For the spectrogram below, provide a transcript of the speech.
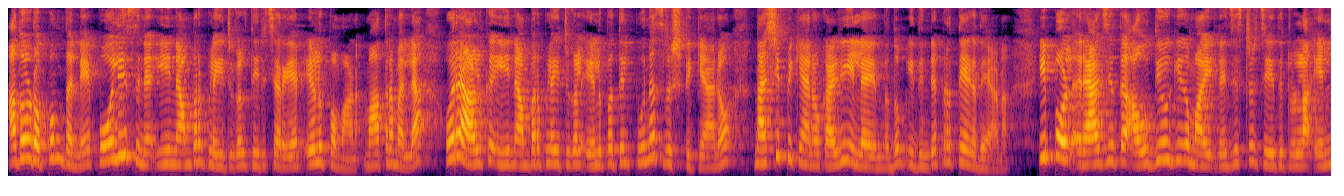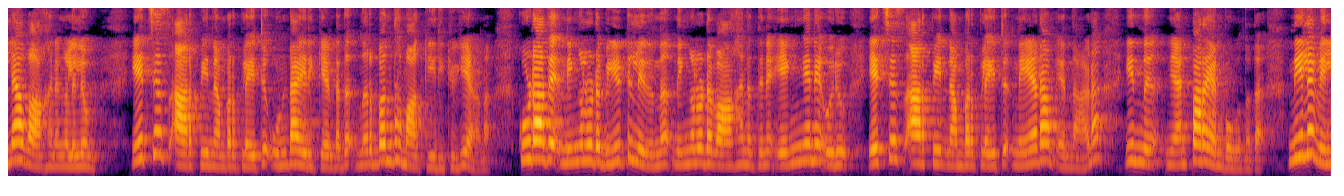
അതോടൊപ്പം തന്നെ പോലീസിന് ഈ നമ്പർ പ്ലേറ്റുകൾ തിരിച്ചറിയാൻ എളുപ്പമാണ്. മാത്രമല്ല ഒരാൾക്ക് ഈ നമ്പർ പ്ലേറ്റുകൾ എളുപ്പത്തിൽ പുനഃസൃഷ്ടിക്കാനോ നശിപ്പിക്കാനോ കഴിയില്ല എന്നതും ഇതിന്റെ പ്രത്യേകതയാണ്. ഇപ്പോൾ രാജ്യത്ത് ഔദ്യോഗികമായി രജിസ്റ്റർ ചെയ്തിട്ടുള്ള എല്ലാ വാഹനങ്ങളിലും H S R P number plate ഉണ്ടായിരിക്കേണ്ടത് നിർബന്ധമാക്കിയിരിക്കുകയാണ്. കൂടാതെ നിങ്ങളുടെ വീട്ടിലിരുന്ന് നിങ്ങളുടെ വാഹനത്തിന് എങ്ങനെ ഒരു H S R P number plate നേടാം എന്നാണ് ഇന്ന് ഞാൻ പറയാൻ പോകുന്നത്. നിലവിൽ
